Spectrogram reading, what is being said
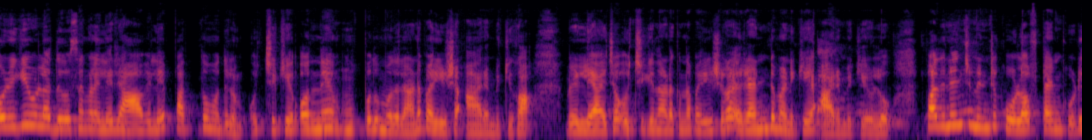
ഒഴികെയുള്ള ദിവസങ്ങളിലെ രാവിലെ പത്ത് മുതലും ഉച്ചയ്ക്ക് ഒന്ന് മുപ്പത് മുതലാണ് പരീക്ഷ ആരംഭിക്കുക. വെള്ളിയാഴ്ച ഉച്ചയ്ക്ക് നടക്കുന്ന പരീക്ഷകൾ രണ്ട് മണിക്ക് ആരംഭിക്കുകയുള്ളൂ. പതിനഞ്ച് മിനിറ്റ് കൂൾ ഓഫ് ടൈം കൂടി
